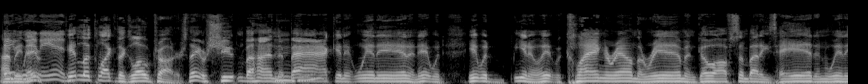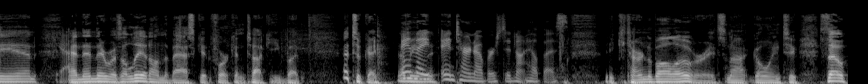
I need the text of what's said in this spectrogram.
I mean, went they- in. Mm-hmm. it looked like the Globetrotters. They were shooting behind the back, and it went in, and it would it would you know it would clang around the rim and go off somebody's head and went in, Yeah. and then there was a lid on the basket for Kentucky. But That's okay. I and mean, they and turnovers did not help us. you can turn the ball over. It's not going to. So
